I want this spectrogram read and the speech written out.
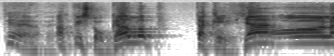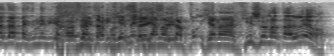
Τι αέρα θες; Να πεις το γκάλοπ, τα κλειδιά. Όλα τα παιχνίδια θα Θα πεις τα- από για, τις ναι, για, να έξι. τα, πω- για να αρχίσω να τα λέω.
